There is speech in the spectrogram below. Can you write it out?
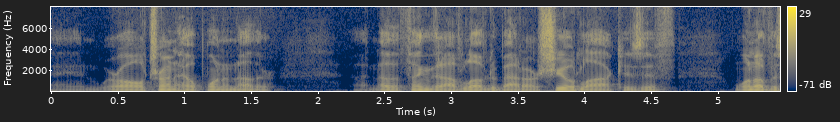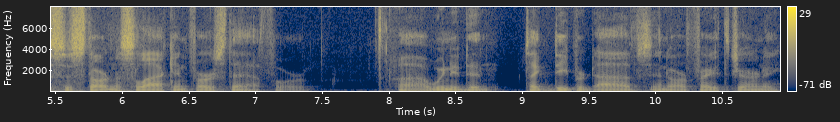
and we're all trying to help one another. Another thing that I've loved about our shield lock is if one of us is starting to slack in first F, or uh, we need to take deeper dives into our faith journey.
